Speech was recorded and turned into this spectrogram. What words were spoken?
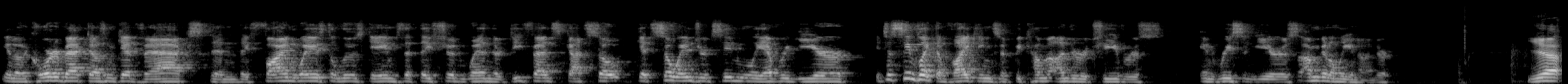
you know, the quarterback doesn't get vaxxed and they find ways to lose games that they should win. Their defense got so gets so injured seemingly every year. It just seems like the Vikings have become underachievers in recent years. I'm going to lean under. Yeah,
